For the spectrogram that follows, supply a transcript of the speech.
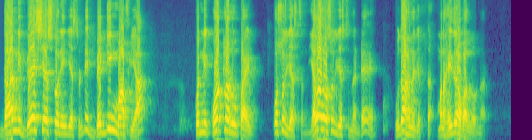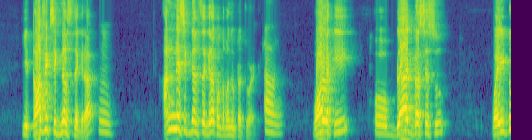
దాన్ని బేస్ చేసుకొని ఏం చేస్తుంటే బెగ్గింగ్ మాఫియా కొన్ని కోట్ల రూపాయలు వసూలు చేస్తుంది. ఎలా వసూలు చేస్తుందంటే ఉదాహరణ చెప్తా. మన హైదరాబాద్లో ఉన్నారు. ఈ ట్రాఫిక్ సిగ్నల్స్ దగ్గర అన్ని సిగ్నల్స్ దగ్గర కొంతమంది ఉంటారు చూడండి. వాళ్ళకి బ్లాక్ డ్రెస్సెస్ వైట్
